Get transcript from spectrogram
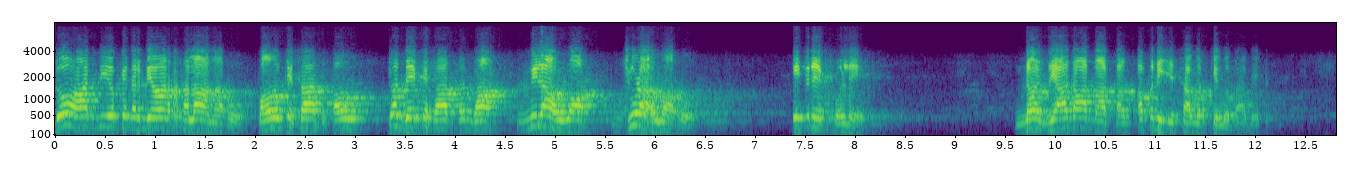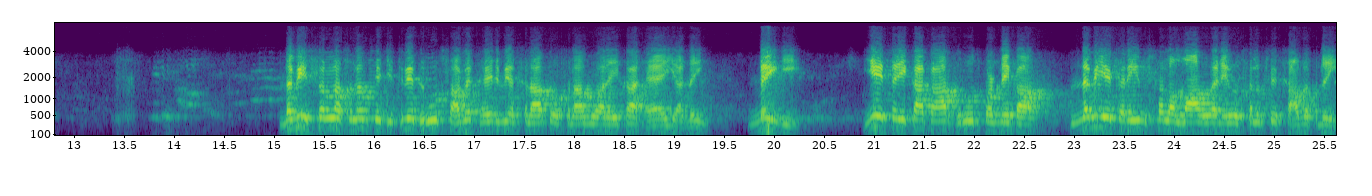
دو آدمیوں کے درمیان خلا نہ ہو۔ پاؤں کے ساتھ پاؤں کندھے کے ساتھ کندھا ملا ہوا، جڑا ہوا ہو۔ اتنے کھولے نہ زیادہ، نہ کم، اپنی جسامت کے مطابق۔ نبی صلی اللہ علیہ وسلم سے جتنے درود ثابت ہیں، نبی السلاط و السلام علیہ کا ہے یا نہیں؟ نہیں جی۔ یہ طریقہ کار درود پڑھنے کا نبی کریم صلی اللہ علیہ وسلم سے ثابت نہیں۔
